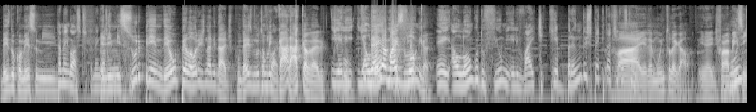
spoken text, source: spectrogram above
Desde o começo me... Também gosto. Também gosto Ele muito. me surpreendeu pela originalidade. Com 10 minutos eu falei, Concordo. caraca, velho. E tipo, ele e ao ideia longo mais filme- louca. Ei, ao longo do filme ele vai te quebrando expectativas Vai, também. ele é muito legal. De forma bem Muito simples. simples.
